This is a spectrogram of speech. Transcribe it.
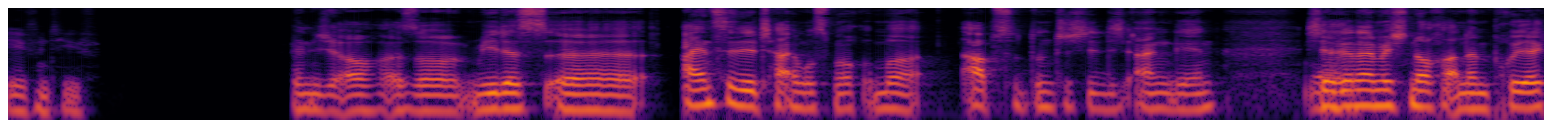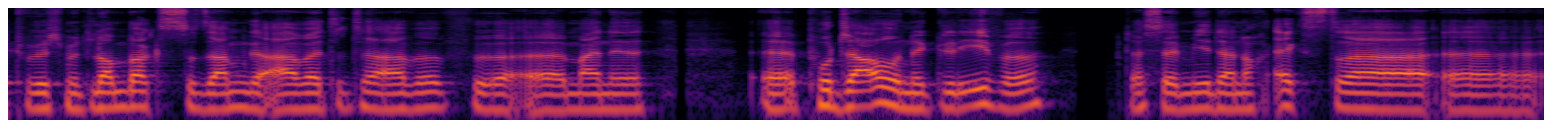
Definitiv. Finde ich auch. Also jedes äh, einzelne Detail muss man auch immer absolut unterschiedlich angehen. Ich Ja. erinnere mich noch an ein Projekt, wo ich mit Lombax zusammengearbeitet habe für äh, meine äh, Podao, eine Gleve, dass er mir da noch extra äh,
